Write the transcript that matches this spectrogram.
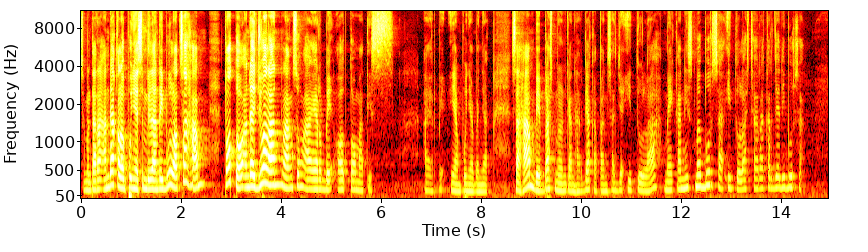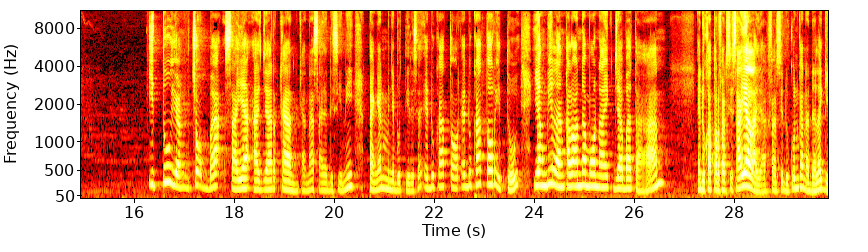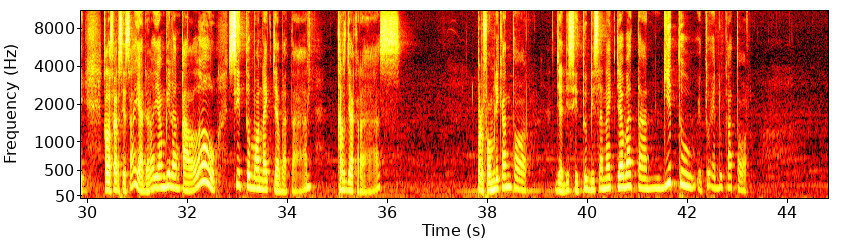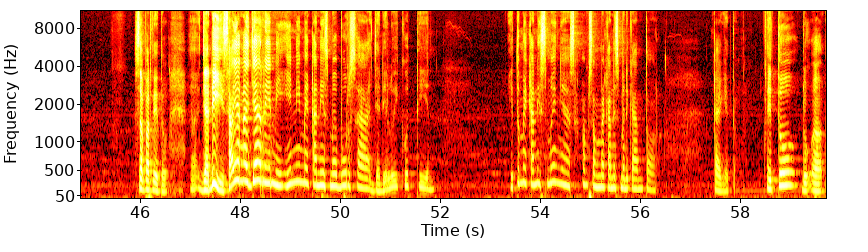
Sementara Anda kalau punya 9.000 lot saham, Toto Anda jualan langsung ARB otomatis. ARB yang punya banyak saham bebas menurunkan harga kapan saja. Itulah mekanisme bursa, itulah cara kerja di bursa. Itu yang coba saya ajarkan karena saya di sini pengen menyebut diri saya edukator. Edukator itu yang bilang kalau Anda mau naik jabatan, edukator versi saya lah ya, versi dukun kan ada lagi. Kalau versi saya adalah yang bilang kalau situ mau naik jabatan, kerja keras, perform di kantor. Jadi situ bisa naik jabatan, gitu. Itu edukator. Seperti itu. Eh, jadi saya ngajarin nih, ini mekanisme bursa, jadi lu ikutin. Itu mekanismenya, sama sama mekanisme di kantor kayak gitu itu uh,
